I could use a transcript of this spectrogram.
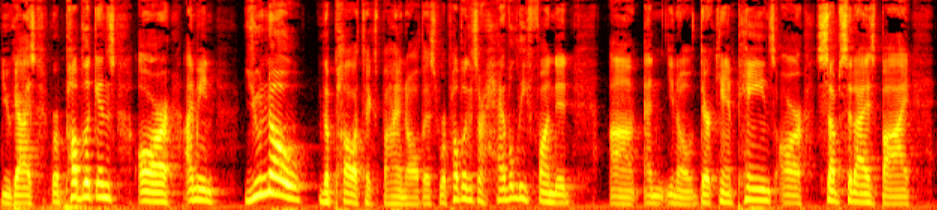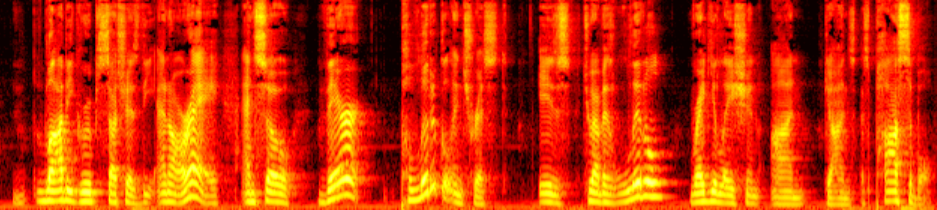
You guys, Republicans are, I mean, you know the politics behind all this. Republicans are heavily funded, um, and, you know, their campaigns are subsidized by lobby groups such as the NRA. And so their political interest is to have as little regulation on guns as possible.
